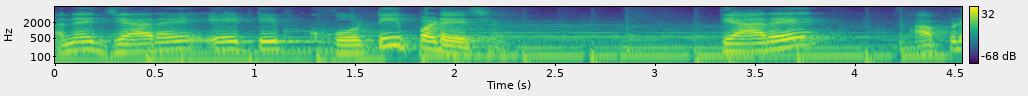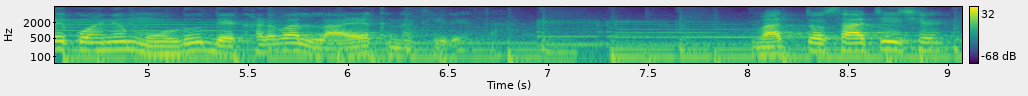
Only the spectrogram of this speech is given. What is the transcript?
અને જ્યારે એ ટીપ ખોટી પડે છે, ત્યારે આપણે કોઈને મોઢું દેખાડવા લાયક નથી રહેતા. વાત તો સાચી છે.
